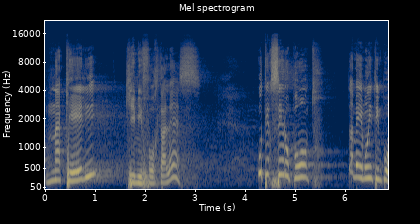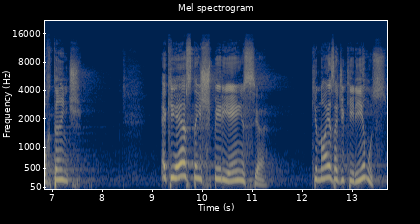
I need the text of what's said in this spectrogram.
naquele que me fortalece. O terceiro ponto, também muito importante, é que esta experiência que nós adquirimos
